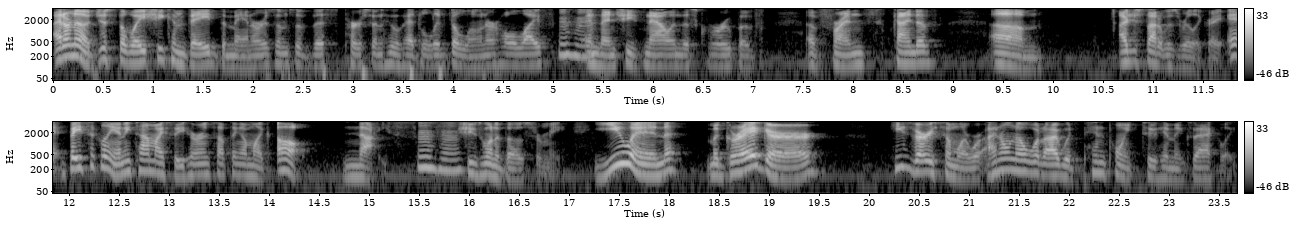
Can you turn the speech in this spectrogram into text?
I don't know, just the way she conveyed the mannerisms of this person who had lived alone her whole life, and then she's now in this group of of friends, kind of. Um, I just thought it was really great. And basically, anytime I see her in something, I'm like, oh, nice. Mm-hmm. She's one of those for me. Ewan McGregor he's very similar. Where I don't know what I would pinpoint to him exactly.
